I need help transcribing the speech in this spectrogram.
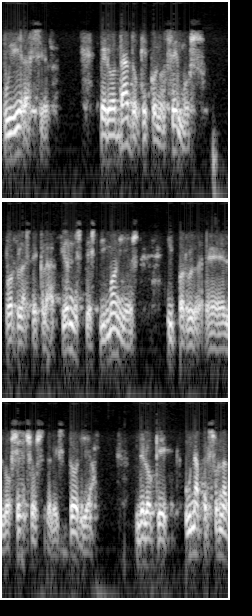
pudiera ser. Pero dado que conocemos por las declaraciones, testimonios y por eh, los hechos de la historia de lo que una persona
